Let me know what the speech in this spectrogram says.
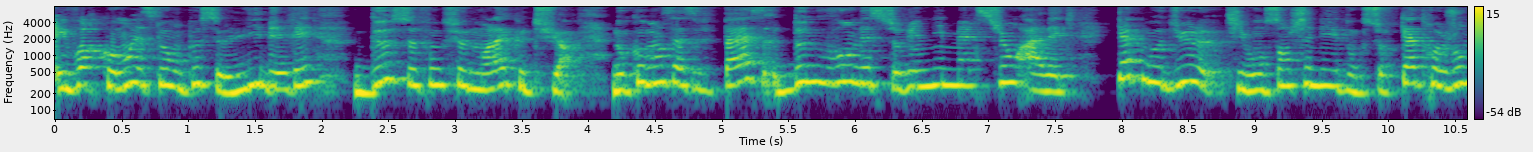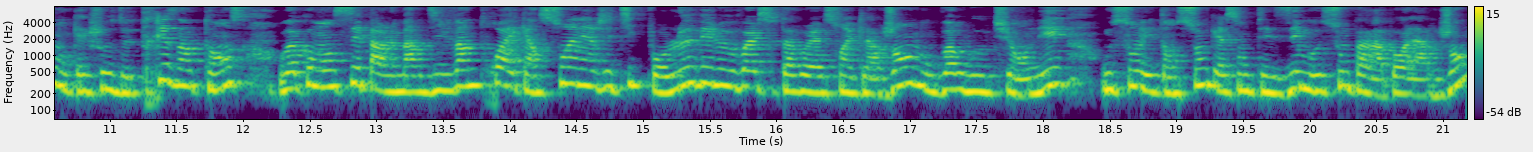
et voir comment est-ce qu'on peut se libérer de ce fonctionnement-là que tu as. Donc comment ça se passe? De nouveau, on est sur une immersion avec quatre modules qui vont s'enchaîner donc sur quatre jours, donc quelque chose de très intense. On va commencer par le mardi 23 avec un soin énergétique pour lever le voile sur ta relation avec l'argent, donc voir où tu en es, où sont les tensions, quelles sont tes émotions par rapport à l'argent.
